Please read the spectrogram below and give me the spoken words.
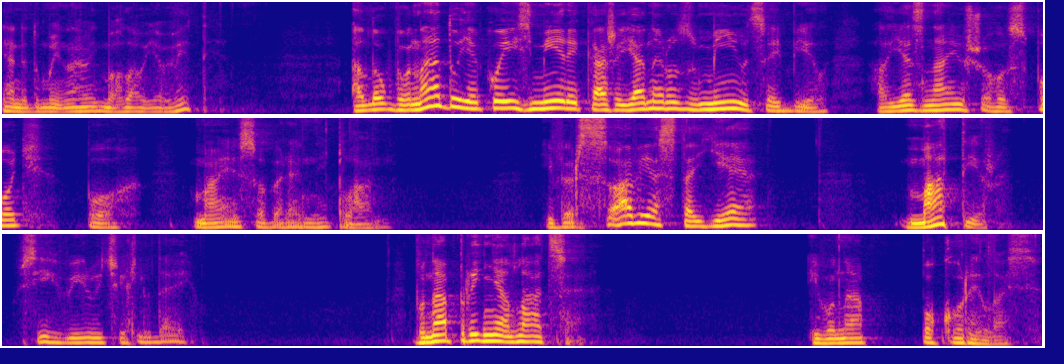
я не думаю, навіть могла уявити. Але вона до якоїсь міри каже: я не розумію цей біл, але я знаю, що Господь Бог має суверенний план. І Версавія стає матір всіх віруючих людей. Вона прийняла це. І вона покорилась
